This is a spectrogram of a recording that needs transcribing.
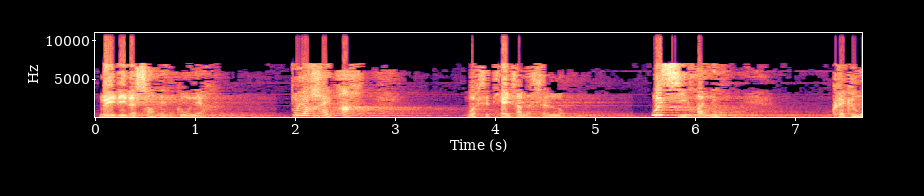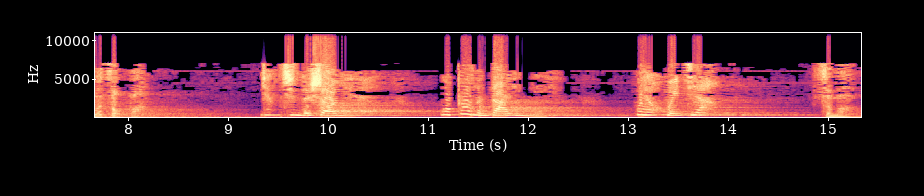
美丽的少脸姑娘，不要害怕，我是天上的神龙，我喜欢你，快跟我走吧。英俊的少年，我不能答应你，我要回家。怎么？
